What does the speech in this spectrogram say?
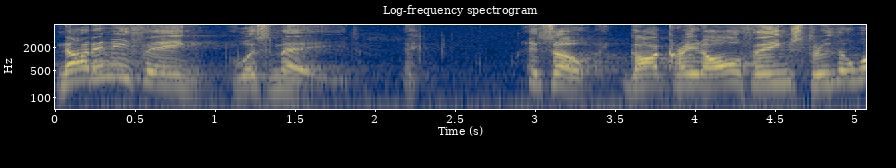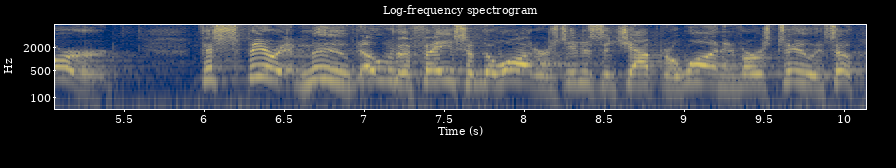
not anything was made. And so, God created all things through the Word. The Spirit moved over the face of the waters, Genesis chapter 1 and verse 2. And so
